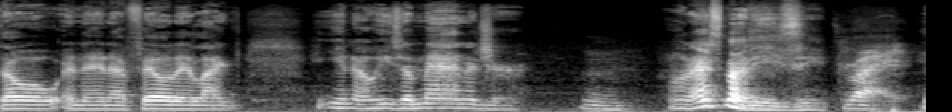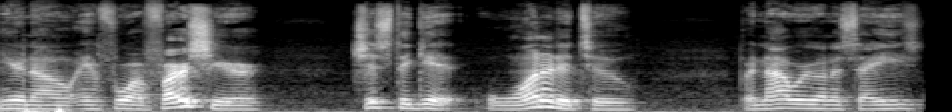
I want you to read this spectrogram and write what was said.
though in the NFL they're like, you know, he's a manager. Mm. Well, that's not easy. Right. You know, and for a first year, just to get one of the two, but now we're going to say he's,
